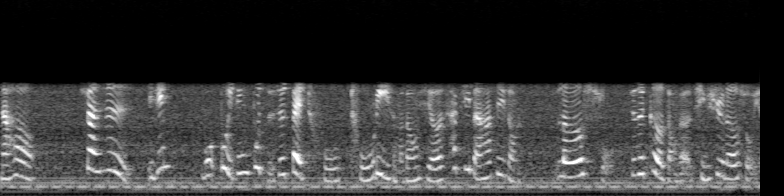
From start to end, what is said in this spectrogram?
然后算是已经不不已经不只是被图图利什么东西，而它基本上是一种。勒索就是各种的情绪勒索也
